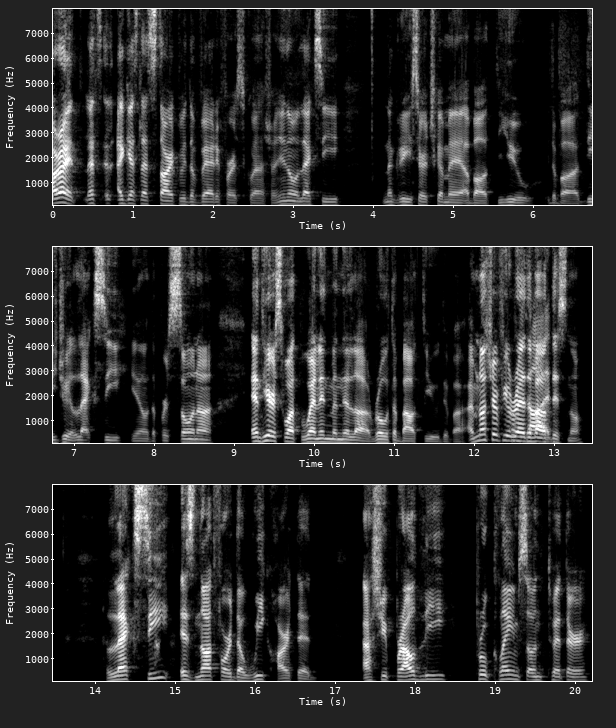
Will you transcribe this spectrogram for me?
all right, let's, I guess let's start with the very first question. You know, Lexy, nag-research kami about you, diba? DJ Lexy, you know, the persona. And here's what When in Manila wrote about you, diba? I'm not sure if you Oh, read about this, no? Lexy is not for the weak-hearted. As she proudly proclaims on Twitter,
